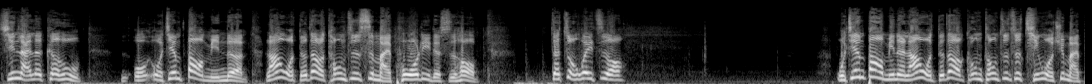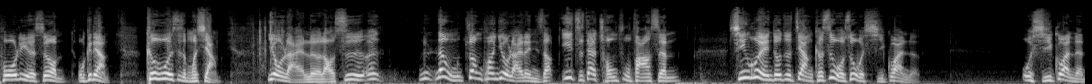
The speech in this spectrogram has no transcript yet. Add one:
新来的客户，我我今天报名的，然后我得到的通知是买波利的时候，在这种位置哦。我今天报名了，然后我得到的通通知是请我去买波利的时候，我跟你讲，客户会是怎么想？又来了，老师，呃，那种状况又来了，你知道，一直在重复发生。新会员都是这样，可是我说我习惯了，我习惯了，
